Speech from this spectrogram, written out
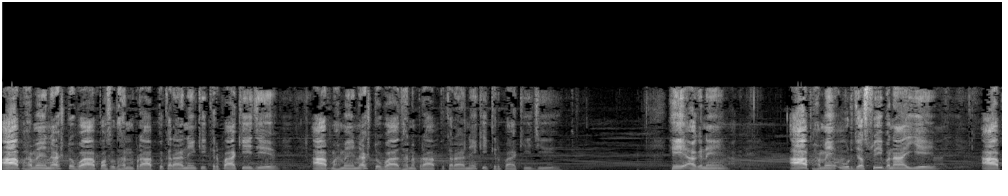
आप हमें नष्ट हुआ पशुधन प्राप्त कराने की कृपा कीजिए। आप हमें नष्ट हुआ धन प्राप्त कराने की कृपा कीजिए। हे अग्नि, आप हमें ऊर्जस्वी बनाइए। आप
